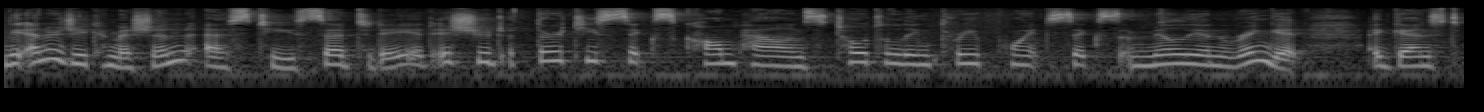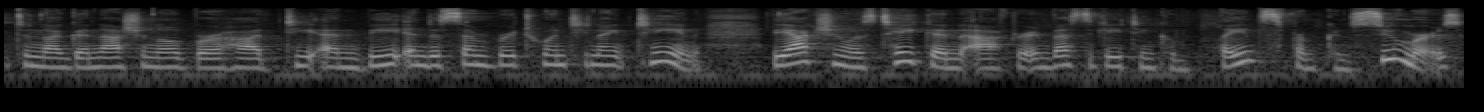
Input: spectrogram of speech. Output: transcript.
The Energy Commission, ST, said today it issued 36 compounds totaling 3.6 million ringgit against Tenaga Nasional Berhad TNB in December 2019. The action was taken after investigating complaints from consumers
